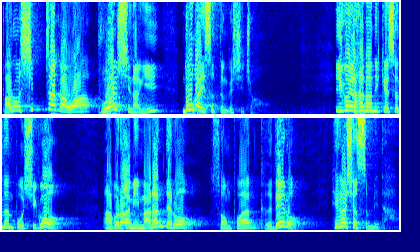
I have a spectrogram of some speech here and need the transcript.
바로 십자가와 부활 신앙이 녹아 있었던 것이죠. 이걸 하나님께서는 보시고 아브라함이 말한 대로 선포한 그대로 행하셨습니다.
